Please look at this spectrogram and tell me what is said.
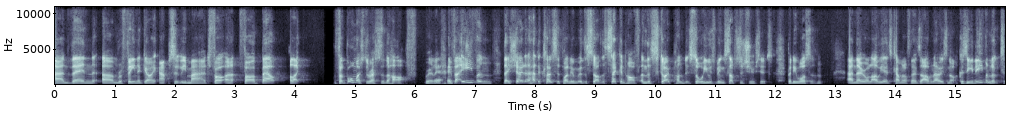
And then um, Raphinha going absolutely mad for uh, for about like for almost the rest of the half, really. Yeah. In fact, even they showed I had a close up on him at the start of the second half, and the Sky pundits thought he was being substituted, but he wasn't. And they were all, "Oh yeah, it's coming off." And then, "Oh no, he's not," because he even looked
